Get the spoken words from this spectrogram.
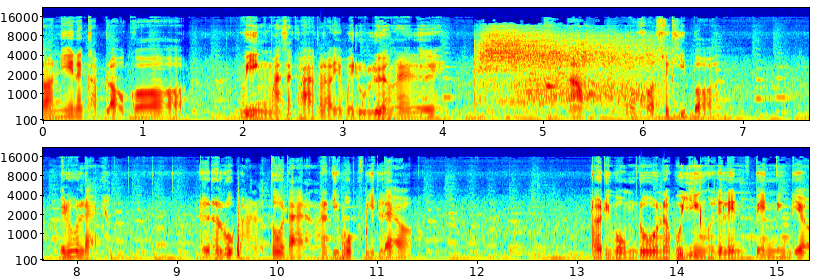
ตอนนี้นะครับเราก็วิ่งมาสักพักแล้วยังไม่รู้เรื่องอะไรเลยอ้าวโลคอสคริปต์บอไม่รู้แหละเดินทะลุผ่านประตูได้ทั้งนั้นที่ผมปิดแล้ว เท่าที่ผมดูนะผู้หญิงเขาจะเล่นเป็นหนึ่างเดียว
